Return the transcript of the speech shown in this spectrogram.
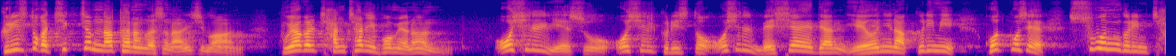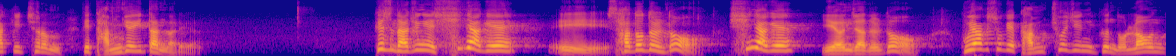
그리스도가 직접 나타난 것은 아니지만 구약을 찬찬히 보면은 오실 예수, 오실 그리스도, 오실 메시아에 대한 예언이나 그림이 곳곳에 숨은 그림 찾기처럼 담겨 있단 말이에요. 그래서 나중에 신약의 사도들도 신약의 예언자들도 구약 속에 감춰진 그 놀라운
